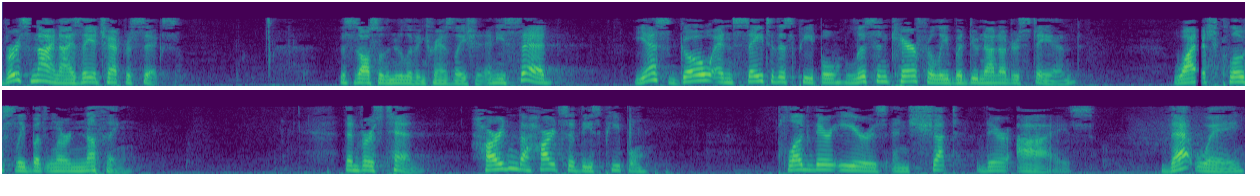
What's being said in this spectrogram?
Verse 9, Isaiah chapter 6. This is also the New Living Translation. And he said, Yes, go and say to this people, listen carefully, but do not understand. Watch closely, but learn nothing. Then verse 10 Harden the hearts of these people, plug their ears, and shut their eyes. That way,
